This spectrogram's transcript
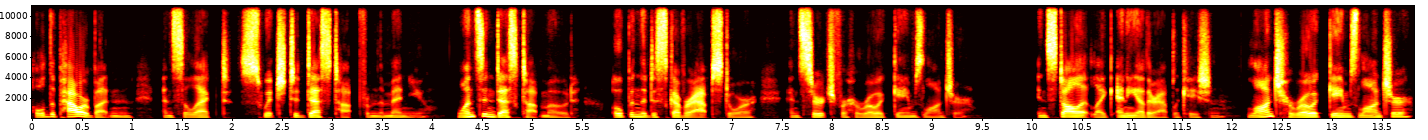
Hold the power button and select Switch to Desktop from the menu. Once in desktop mode, open the Discover App Store and search for Heroic Games Launcher. Install it like any other application. Launch Heroic Games Launcher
